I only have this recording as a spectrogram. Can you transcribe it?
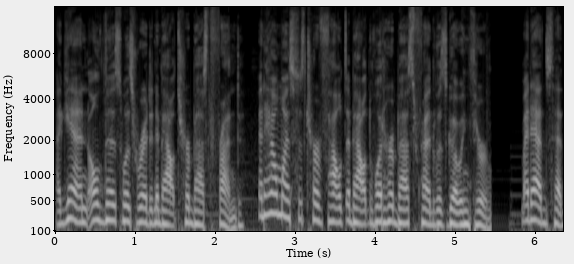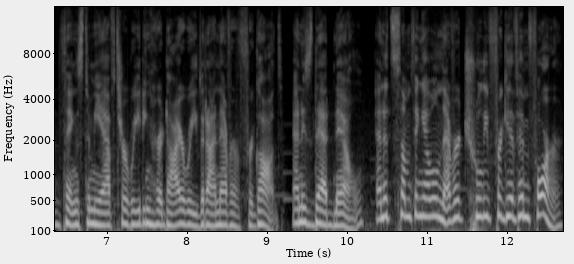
Again, all this was written about her best friend and how my sister felt about what her best friend was going through. My dad said things to me after reading her diary that I never forgot, and is dead now, and it's something I will never truly forgive him for.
